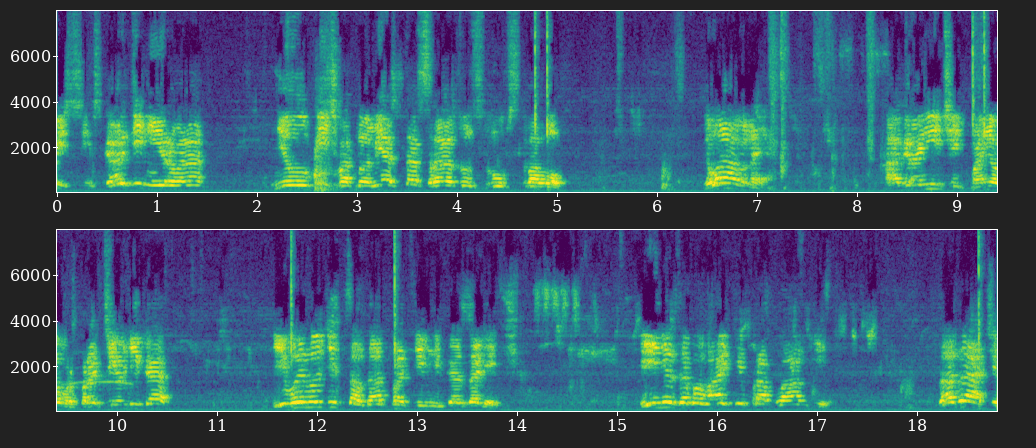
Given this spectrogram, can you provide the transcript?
Вести скоординированно. Не убить в одно место сразу с двух стволов. Главное – ограничить маневр противника и вынудить солдат противника залечь. И не забывайте про фланги. Задача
